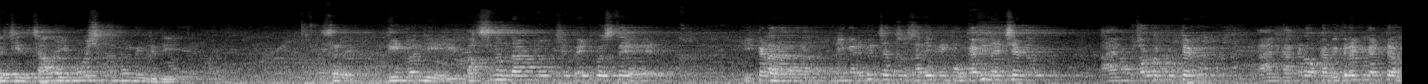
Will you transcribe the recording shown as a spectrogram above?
ఇది చాలా ఎమోషనల్ మూమెంట్ ఇది. సరే దీంట్లోంచి పర్సనల్ దాంట్లోంచి బయటకు వస్తే ఇక్కడ మీకు అనిపించచ్చు సరే మీకు ఒక కవి నచ్చాడు. ఆయన ఒక చోట పుట్టాడు. ఆయనకి అక్కడ ఒక విగ్రహం కట్టాం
